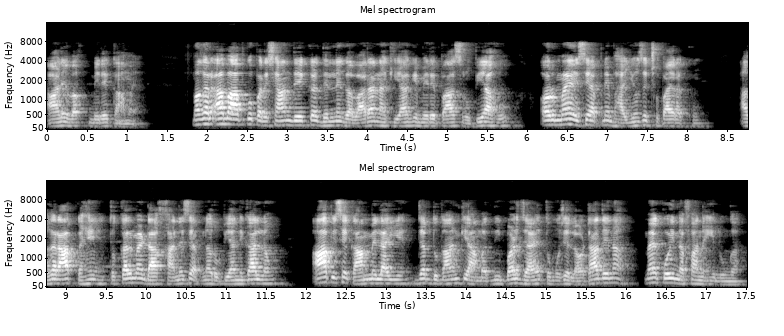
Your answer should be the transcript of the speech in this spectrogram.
آڑے وقت میرے کام آئے۔ مگر اب آپ کو پریشان دیکھ کر دل نے گوارا نہ کیا کہ میرے پاس روپیہ ہو اور میں اسے اپنے بھائیوں سے چھپائے رکھوں۔ اگر آپ کہیں تو کل میں ڈاک خانے سے اپنا روپیہ نکال لوں۔ آپ اسے کام میں لائیے۔ جب دکان کی آمدنی بڑھ جائے تو مجھے لوٹا دینا، میں کوئی نفع نہیں لوں گا۔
